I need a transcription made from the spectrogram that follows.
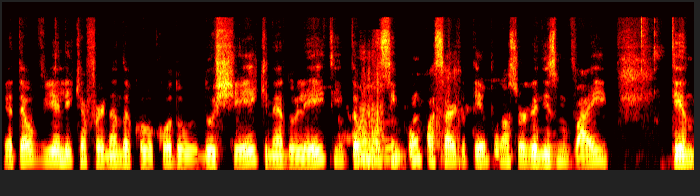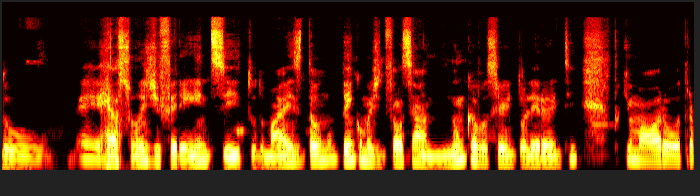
E até eu vi ali que a Fernanda colocou do, do shake, né, do leite. Então, assim, com o passar do tempo, o nosso organismo vai tendo é, reações diferentes e tudo mais, então não tem como a gente falar assim, ah, nunca vou ser intolerante, porque uma hora ou outra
